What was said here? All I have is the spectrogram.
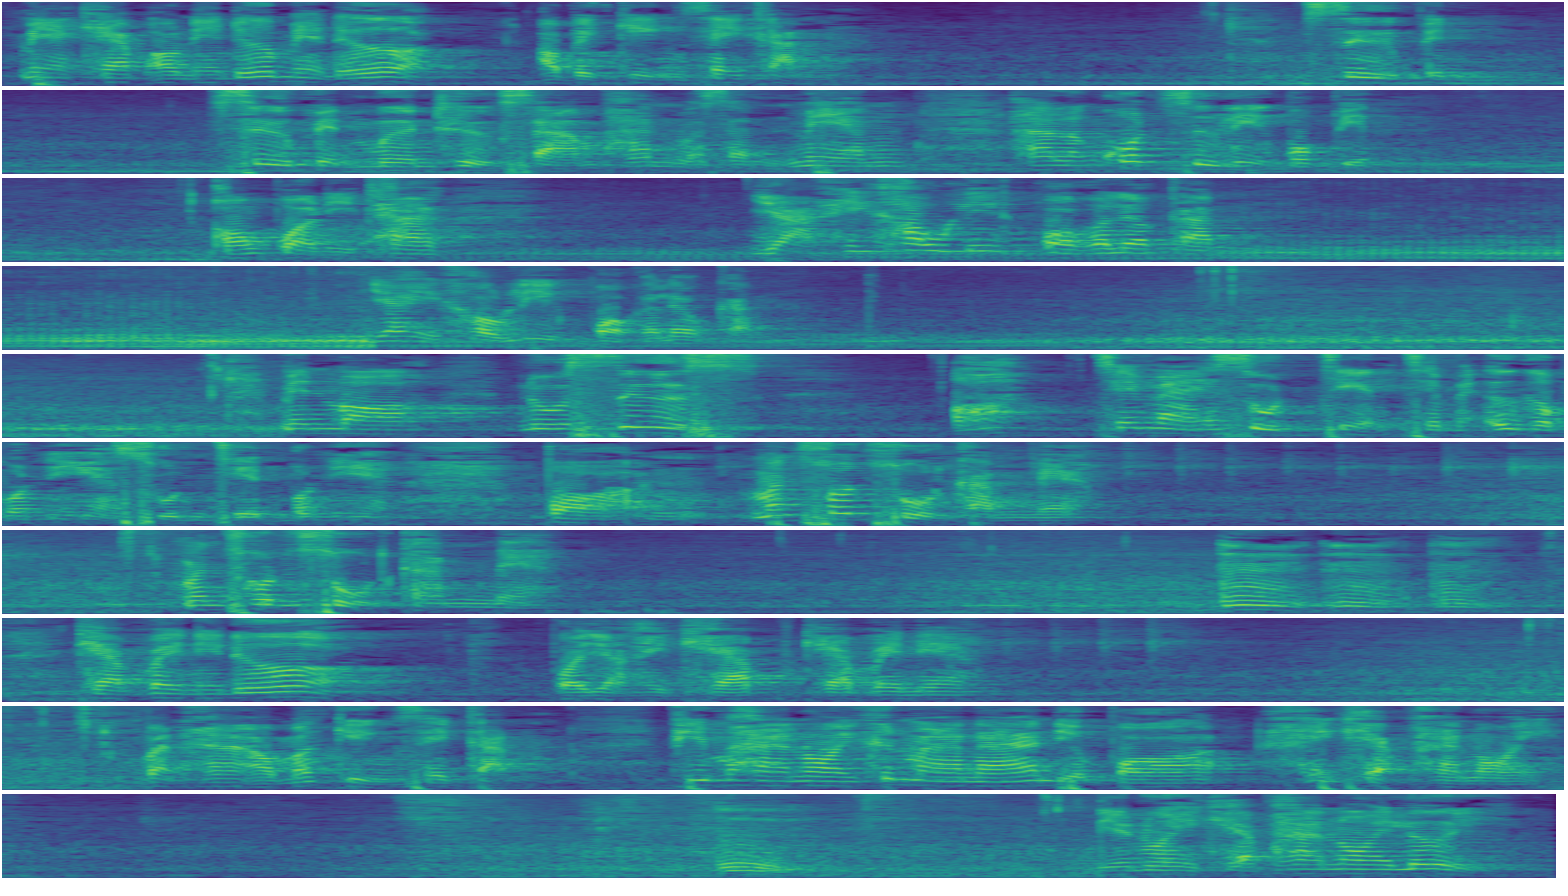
แม่แคปเอาเนเดอร์แม่เดอร์เอาไปเก่งใส่กัน ซื้อเป็น ซื้อเป็นหมื่นถึกสามพันว่าสันแมนหาลังคนซื้อเลขบ่เปลี่ยนของปอนี่ถ้า อยากให้เข้าเลขปอก็แล้วกัน อย่าให้เข้าเรียกบอกกันแล้วกันเม นบอนูซื้ออ๋อใช่ไหมสูตรเจ็ดใช่ไหมเออกับบนเนี่ยศูนย์เจ็ดบนเนี่ยปอนมันส้นสูตรกันไหมมันชนสูตรกันแหมอืมอืมอืมแคปไว้ในเด้อพออยากให้แคป แคปไว้เนี่ยปัญหาเอามาเก่งใส่กัน พิมพ์ฮานอยขึ้นมานะ เดี๋ยวปอให้แคปฮานอย อืม เดี๋ยวหน่วยแคปห้าน้อยเลย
